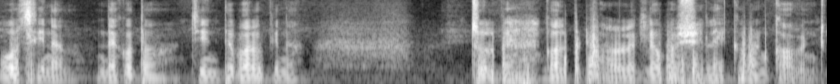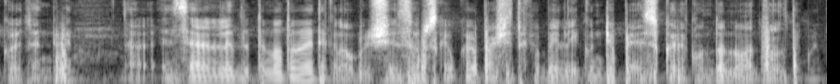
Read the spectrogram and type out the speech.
ও সিনান, দেখো তো, চিনতে পারো কি না চলবে, গল্পটি ভালো লাগলে অবশ্যই লাইক করবেন কমেন্ট করে দেবেন আর চ্যানেলে যদি নতুন হয়ে থাকেন, অবশ্যই সাবস্ক্রাইব করে পাশে থাকা বেল আইকনটি প্রেস করে রাখুন। ধন্যবাদ, ভালো থাকবেন।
